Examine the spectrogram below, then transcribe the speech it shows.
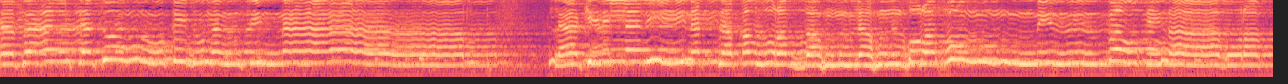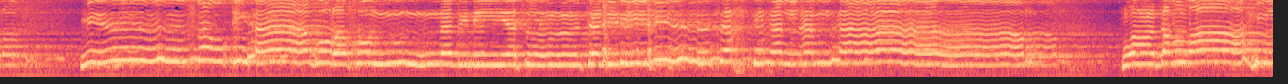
أفأنت تنقذ من في النار؟ لكن الذين اتقوا ربهم لهم غرف من فوقها غرف من فوقها غرف مبنية تجري من تحتها الأنهار. وعد الله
